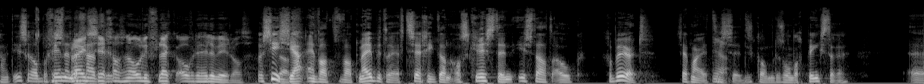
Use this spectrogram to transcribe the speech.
met Israël beginnen. Dan gaat- zich als een olievlek over de hele wereld. Precies, Dat. ja. En wat, wat mij betreft, zeg ik dan als christen, is dat ook gebeurd. Zeg maar, het is, het is komende zondag Pinksteren. Eh,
